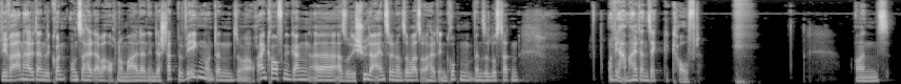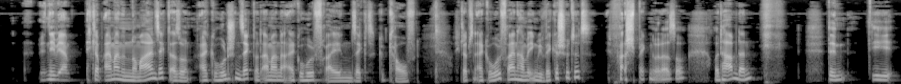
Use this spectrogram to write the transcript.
wir waren halt dann, wir konnten uns halt aber auch normal dann in der Stadt bewegen und dann sind wir auch einkaufen gegangen, äh, also die Schüler einzeln und sowas, oder halt in Gruppen, wenn sie Lust hatten. Und wir haben halt dann Sekt gekauft. Und nee, wir haben, ich glaube, einmal einen normalen Sekt, also einen alkoholischen Sekt und einmal einen alkoholfreien Sekt gekauft. Ich glaube, den alkoholfreien haben wir irgendwie weggeschüttet im Waschbecken oder so und haben dann den die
